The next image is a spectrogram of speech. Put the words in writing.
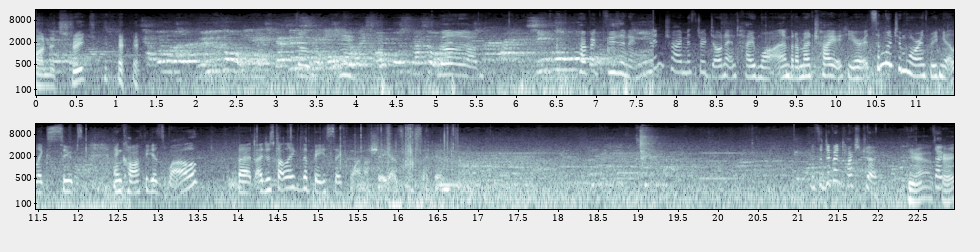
On the street? Mm. Perfect seasoning. I didn't try Mr. Donut in Taiwan, but I'm gonna try it here. It's similar to Tim Hortons, but you can get like soups and coffee as well. But I just got like the basic one. I'll show you guys in a second. A different texture. yeah, like- okay.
